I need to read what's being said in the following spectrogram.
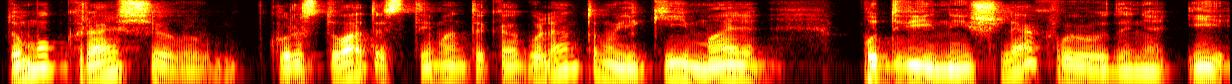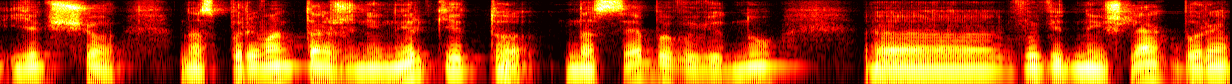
Тому краще користуватись тим антикоагулянтом, який має подвійний шлях виведення, і якщо у нас перевантажені нирки, то на себе вивідну, е, вивідний шлях бере.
